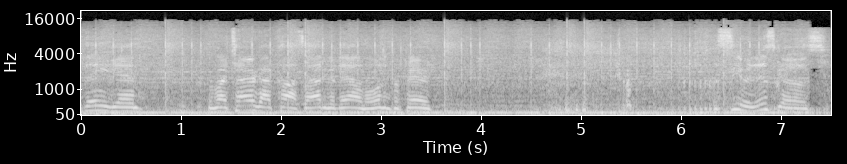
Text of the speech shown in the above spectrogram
Thing again. But my tire got caught, so I had to go down. I wasn't prepared. Let's see where this goes.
